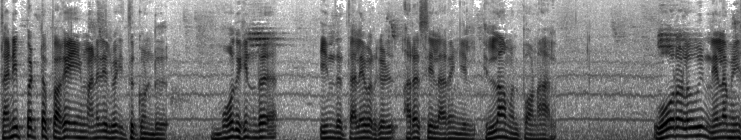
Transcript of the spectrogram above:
தனிப்பட்ட பகையை மனதில் வைத்துக்கொண்டு மோதுகின்ற இந்த தலைவர்கள் அரசியல் அரங்கில் இல்லாமல் போனால் ஓரளவு நிலைமை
